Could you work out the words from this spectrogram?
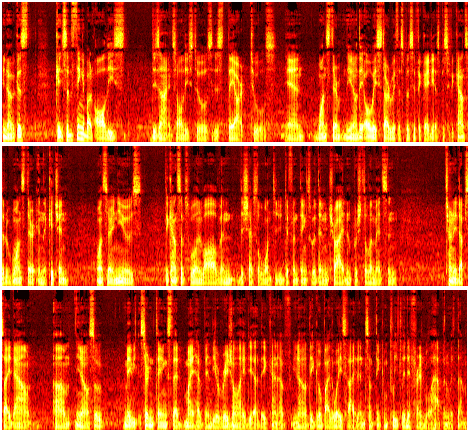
you know, because okay. So the thing about all these designs, all these tools, is they are tools, and once they're, you know, they always start with a specific idea, a specific concept. But once they're in the kitchen, once they're in use, the concepts will evolve, and the chefs will want to do different things with it and try it and push the limits and turn it upside down. Um, you know, so maybe certain things that might have been the original idea they kind of you know they go by the wayside and something completely different will happen with them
